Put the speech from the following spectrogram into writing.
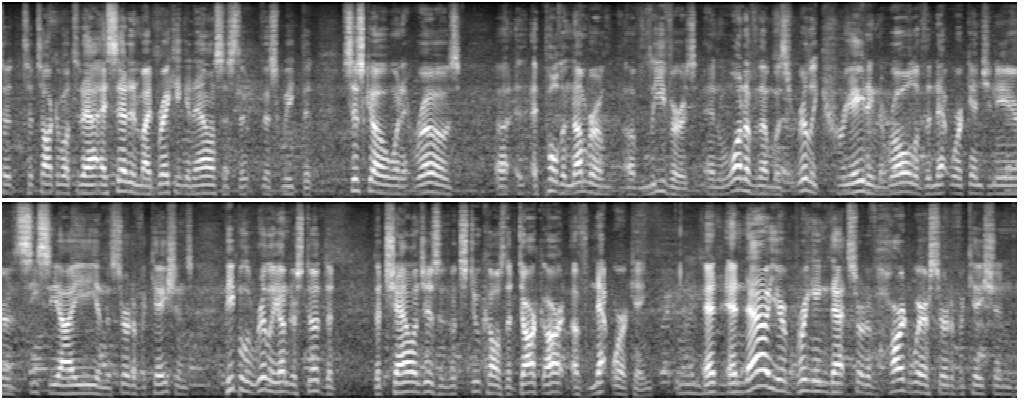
to, to talk about today. I said in my breaking analysis th this week that Cisco, when it rose, uh, it, it, pulled a number of, of, levers, and one of them was really creating the role of the network engineer, the CCIE, and the certifications. People who really understood the, the challenges and what Stu calls the dark art of networking. Mm. And, and now you're bringing that sort of hardware certification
